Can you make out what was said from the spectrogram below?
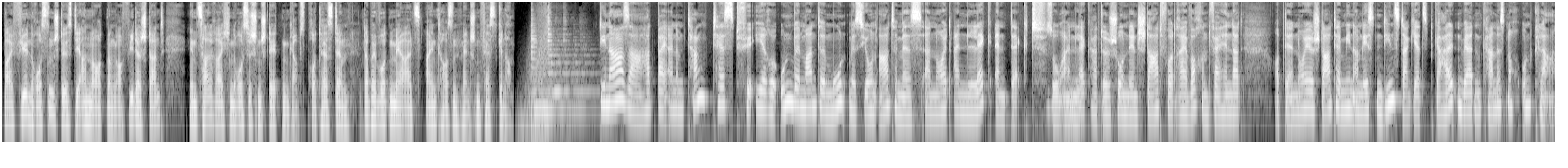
Bei vielen Russen stößt die Anordnung auf Widerstand. In zahlreichen russischen Städten gab es Proteste. Dabei wurden mehr als 1000 Menschen festgenommen. Die NASA hat bei einem Tanktest für ihre unbemannte Mondmission Artemis erneut ein Leck entdeckt. So ein Leck hatte schon den Start vor drei Wochen verhindert. Ob der neue Starttermin am nächsten Dienstag jetzt gehalten werden kann, ist noch unklar.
